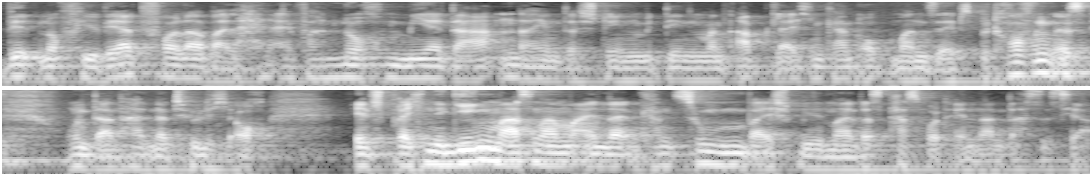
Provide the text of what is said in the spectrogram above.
wird noch viel wertvoller, weil halt einfach noch mehr Daten dahinter stehen, mit denen man abgleichen kann, ob man selbst betroffen ist und dann halt natürlich auch entsprechende Gegenmaßnahmen einleiten kann, zum Beispiel mal das Passwort ändern. Das ist ja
